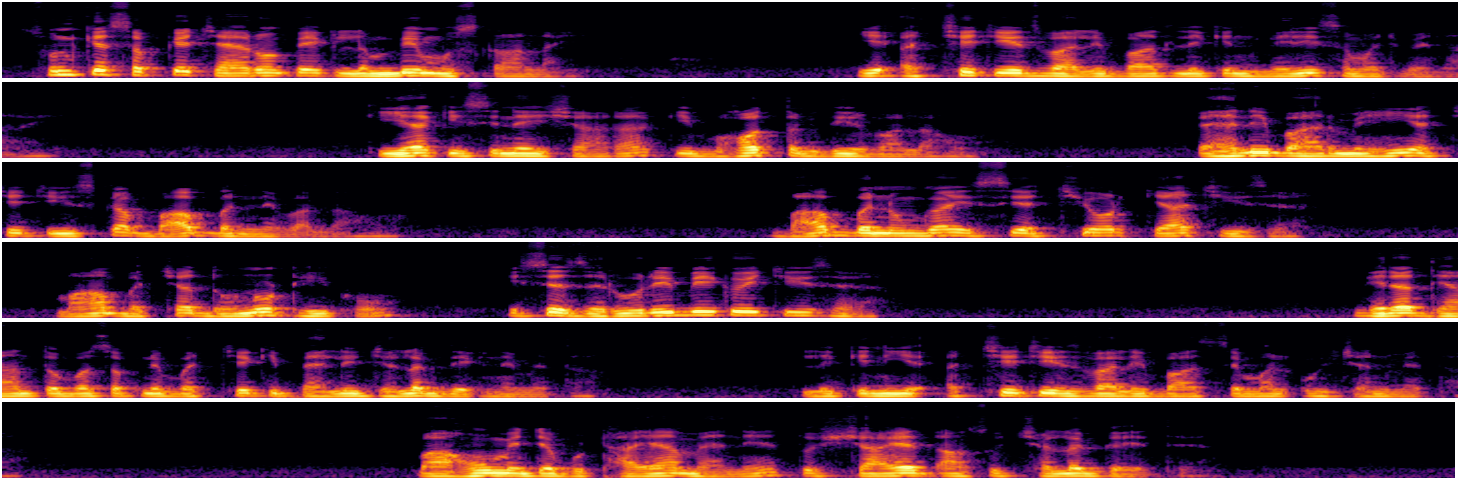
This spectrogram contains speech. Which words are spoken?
सुन के सबके चेहरों पे एक लंबी मुस्कान आई। ये अच्छी चीज़ वाली बात लेकिन मेरी समझ में ना आई। किया किसी ने इशारा कि बहुत तकदीर वाला हूँ। पहली बार में ही अच्छी चीज़ का बाप बनने वाला हूँ। बाप बनूँगा इससे अच्छी और क्या चीज़ है? माँ, बच्चा दोनों ठीक हों, इससे ज़रूरी भी कोई चीज़ है? मेरा ध्यान तो बस अपने बच्चे की पहली झलक देखने में था, लेकिन ये अच्छी चीज़ वाली बात से मन उलझन में था। बाहों में जब उठाया मैंने तो शायद आँसू छलक गए थे।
